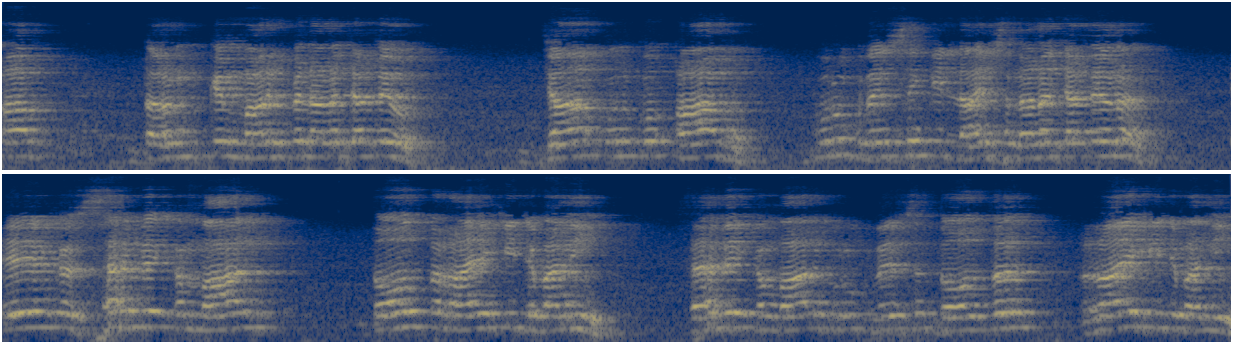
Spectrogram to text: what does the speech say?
آپ دھرم کے مارگ پہ لانا چاہتے ہو جہاں ان کو آپ گرو گوبند سنگھ کی لائف سنانا چاہتے ہو نا، ایک صحب کمال دولت رائے کی زبانی صحب کمال گرو گوبند سنگھ دولت رائے کی زبانی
